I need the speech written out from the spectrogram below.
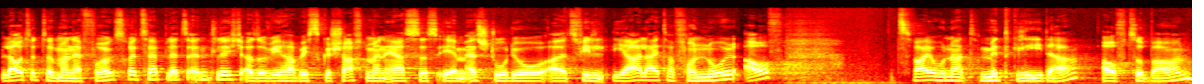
lautete mein Erfolgsrezept letztendlich? Also wie habe ich es geschafft, mein erstes EMS-Studio als Filialleiter von null auf 200 Mitglieder aufzubauen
